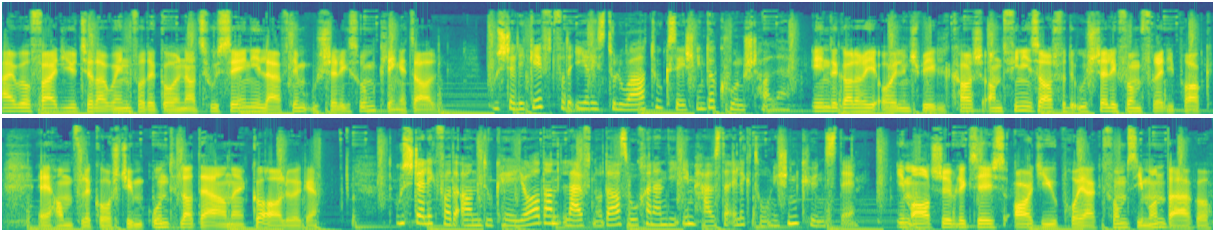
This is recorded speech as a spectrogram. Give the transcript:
I Will Fight You Till I Win von der Golnaz Husseini läuft im Ausstellungsraum Klingenthal. Ausstellung Gift von der Iris Tuluatu siehst in der Kunsthalle. In der Galerie Eulenspiegel kannst du an die Finissage von der Ausstellung von Freddy Prack ein Hampfle-Kostüm und Laterne anschauen. Die Ausstellung von der Anduke Jordan läuft noch das Wochenende im Haus der elektronischen Künste. Im Artstübli siehst du das Art U-Projekt von Simon Berger.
